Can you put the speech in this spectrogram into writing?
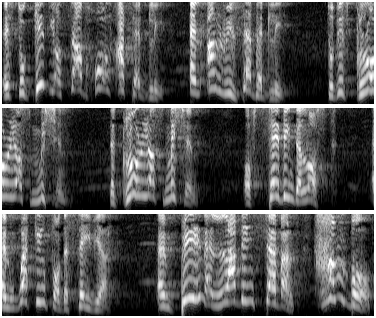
is to give yourself wholeheartedly and unreservedly to this glorious mission, the glorious mission of saving the lost and working for the Savior and being a loving servant, humble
